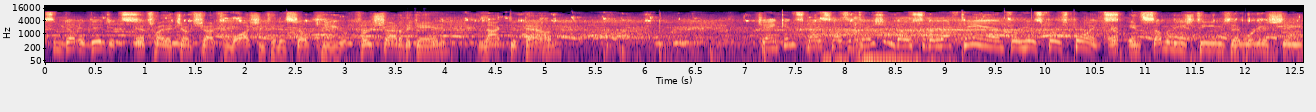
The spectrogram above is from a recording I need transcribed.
Some double digits. That's why the jump shot from Washington is so key. Your First shot of the game, knocked it down. Jenkins, nice hesitation, goes to the left hand for his first points. And some of these teams that we're going to see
